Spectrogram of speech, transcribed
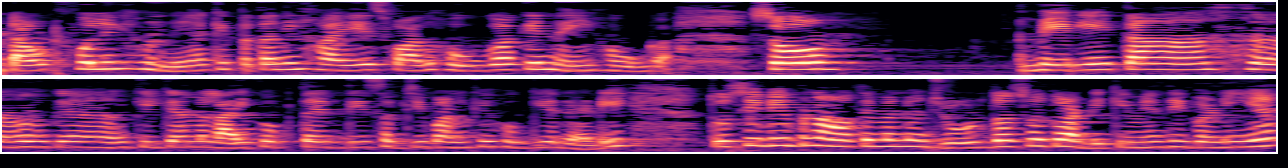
ਡਾਊਟਫੁਲ ਹੀ ਹੁੰਨੇ ਆ ਕਿ ਪਤਾ ਨਹੀਂ ਹਾਏ ਇਹ ਸਵਾਦ ਹੋਊਗਾ ਕਿ ਨਹੀਂ ਹੋਊਗਾ। ਸੋ ਮੇਰੀ ਤਾਂ ਕੀ ਕਹਿੰਦੇ ਮਲਾਈ ਕੋਫਤੇ ਦੀ ਸਬਜ਼ੀ ਬਣ ਕੇ ਹੋ ਗਈ ਰੈਡੀ ਤੁਸੀਂ ਵੀ ਬਣਾਓ ਤੇ ਮੈਨੂੰ ਜਰੂਰ ਦੱਸੋ ਤੁਹਾਡੀ ਕਿਵੇਂ ਦੀ ਬਣੀ ਹੈ।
